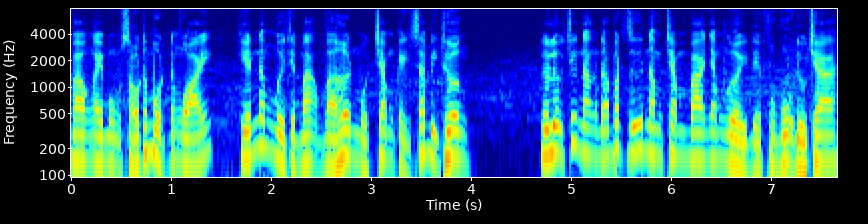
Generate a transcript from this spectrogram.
vào ngày 6 tháng 1 năm ngoái, khiến 5 người thiệt mạng và hơn 100 cảnh sát bị thương. Lực lượng chức năng đã bắt giữ 535 người để phục vụ điều tra.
